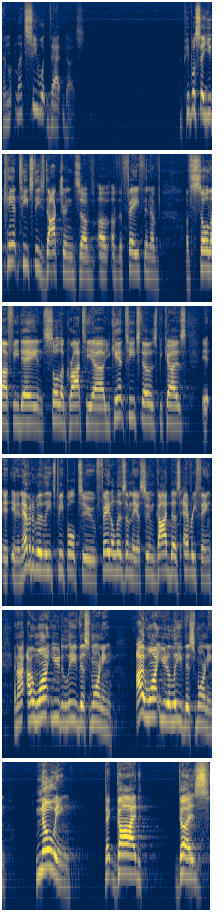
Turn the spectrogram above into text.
And let's see what that does. People say you can't teach these doctrines of, of, of the faith and of, of sola fide and sola gratia. You can't teach those because it, it, it, inevitably leads people to fatalism. They assume God does everything. And I, I want you to leave this morning, I want you to leave this morning knowing that God does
